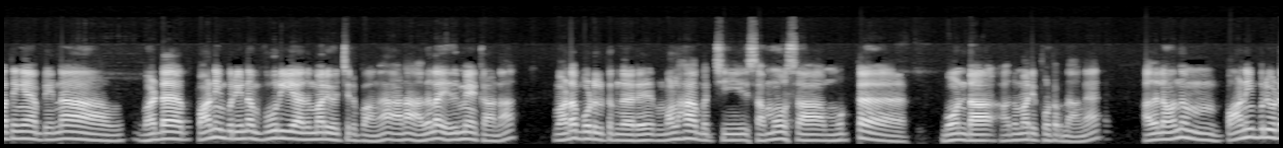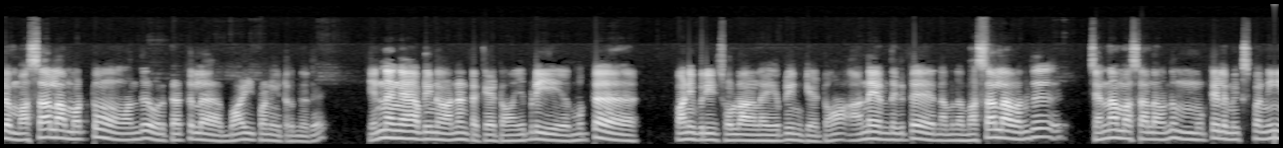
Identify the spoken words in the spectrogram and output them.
பார்த்தீங்க அப்படின்னா வடை பானிபூரினா பூரி அது மாதிரி வச்சுருப்பாங்க. ஆனால் அதெல்லாம் எதுவுமே காணா. வடை போட்டுக்கிட்டு இருந்தாரு. மிளகா பச்சி சமோசா முட்டை போண்டா அது மாதிரி போட்டிருந்தாங்க. அதில் வந்து பானிபூரியோட மசாலா மட்டும் வந்து ஒரு தட்டில் பாயில் பண்ணிகிட்டு இருந்தது. என்னங்க அப்படின்னு அண்ணன்ட்ட கேட்டோம். எப்படி முட்டை பானிபூரின்னு சொல்கிறாங்களே எப்படின்னு கேட்டோம். அண்ணன் இருந்துக்கிட்டு நம்ம இந்த மசாலா வந்து சென்னா மசாலா வந்து முட்டையில் மிக்ஸ் பண்ணி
